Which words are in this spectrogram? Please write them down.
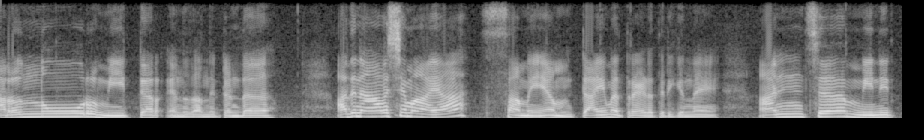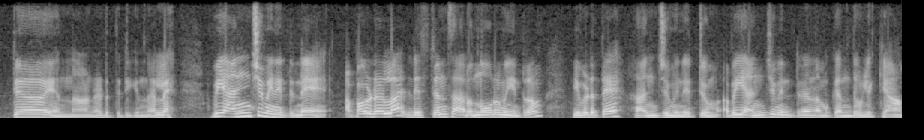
അറുന്നൂറ് മീറ്റർ എന്ന് തന്നിട്ടുണ്ട്. അതിനാവശ്യമായ സമയം ടൈം എത്ര എടുത്തിരിക്കുന്നത് അഞ്ച് മിനിറ്റ് എന്നാണ് എടുത്തിരിക്കുന്നത് അല്ലേ? അപ്പോൾ ഈ അഞ്ച് മിനിറ്റിനെ അപ്പോൾ ഇവിടെയുള്ള ഡിസ്റ്റൻസ് അറുന്നൂറ് മീറ്ററും ഇവിടുത്തെ അഞ്ച് മിനിറ്റും അപ്പോൾ ഈ അഞ്ച് മിനിറ്റിനെ നമുക്ക് എന്ത് വിളിക്കാം?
